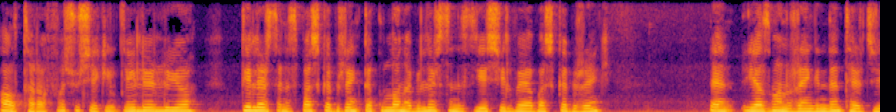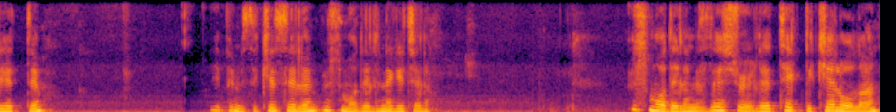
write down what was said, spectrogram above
alt tarafı şu şekilde ilerliyor. Dilerseniz başka bir renkte kullanabilirsiniz. Yeşil veya başka bir renk. Ben yazmanın renginden tercih ettim. İpimizi keselim. Üst modeline geçelim. Üst modelimizde şöyle tekli kel olan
